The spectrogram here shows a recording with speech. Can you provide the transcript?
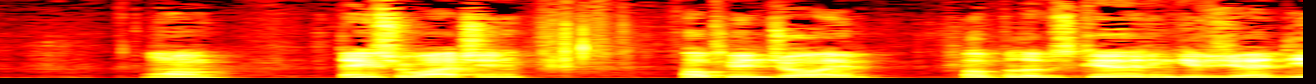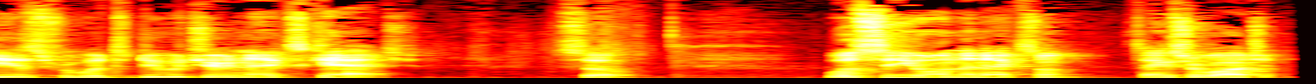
Well, thanks for watching. Hope you enjoy. Hope it looks good and gives you ideas for what to do with your next catch. So, we'll see you on the next one. Thanks for watching.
